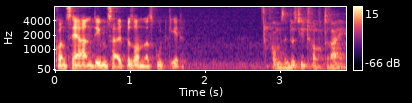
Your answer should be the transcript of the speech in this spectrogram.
Konzern, dem es halt besonders gut geht. Warum sind das die Top 3?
